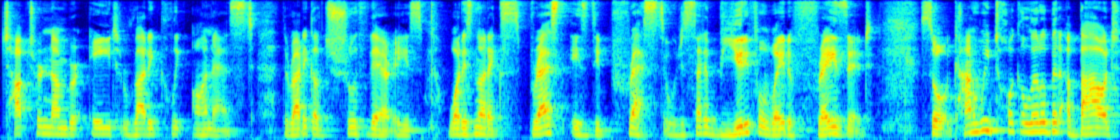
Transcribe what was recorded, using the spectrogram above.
chapter number eight, radically honest. The radical truth there is what is not expressed is depressed, which is such a beautiful way to phrase it. So, can we talk a little bit about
